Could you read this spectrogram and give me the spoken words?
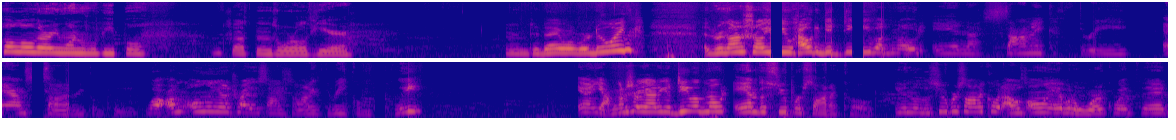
Hello there, you wonderful people. Justin's World here. And today, what we're doing is we're going to show you how to get debug mode in Sonic 3 and Sonic 3 Complete. Well, I'm only going to try this on Sonic 3 Complete. And yeah, I'm going to show you how to get debug mode and the Super Sonic code. Even though the Super Sonic code, I was only able to work with it.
